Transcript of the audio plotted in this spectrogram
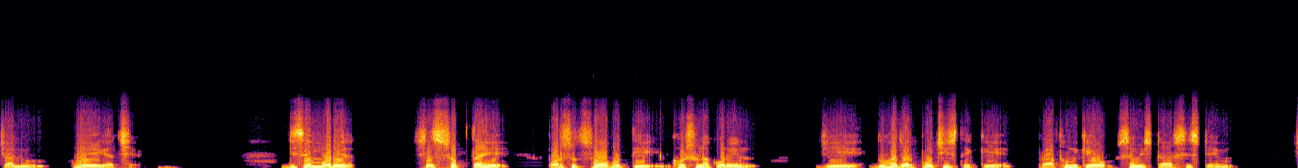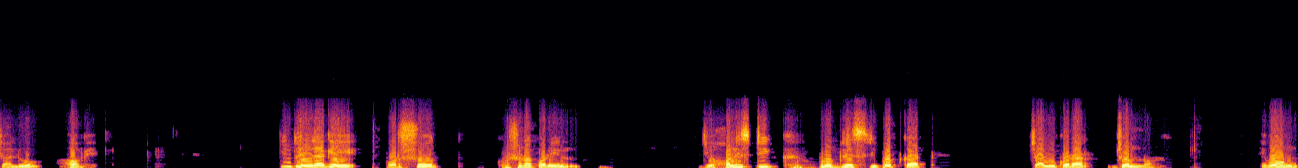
চালু হয়ে গেছে। ডিসেম্বরের শেষ সপ্তাহে পর্ষদ সভাপতি ঘোষণা করেন যে দু হাজার পঁচিশ থেকে প্রাথমিকেও সেমিস্টার সিস্টেম চালু হবে। কিন্তু এর আগে পর্ষদ ঘোষণা করেন যে হলিস্টিক প্রোগ্রেস রিপোর্ট কার্ড চালু করার জন্য এবং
